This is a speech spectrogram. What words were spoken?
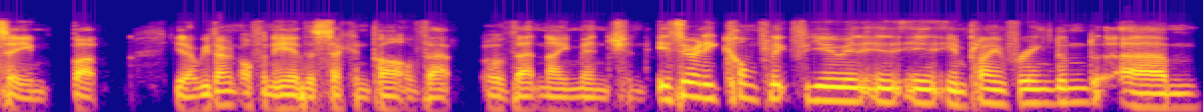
team, but you know we don't often hear the second part of that of that name mentioned. Is there any conflict for you in in, in playing for England um,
